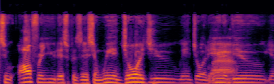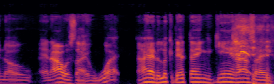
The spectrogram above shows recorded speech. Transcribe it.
to offer you this position. We enjoyed you. We enjoyed the wow. interview, you know. And I was like, what? I had to look at that thing again. I was like,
